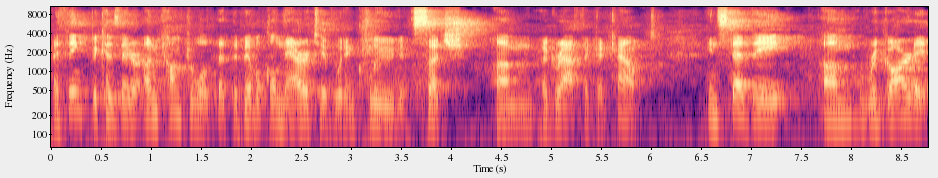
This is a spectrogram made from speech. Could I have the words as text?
I think because they are uncomfortable that the biblical narrative would include such um, a graphic account. Instead, they um, regard it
